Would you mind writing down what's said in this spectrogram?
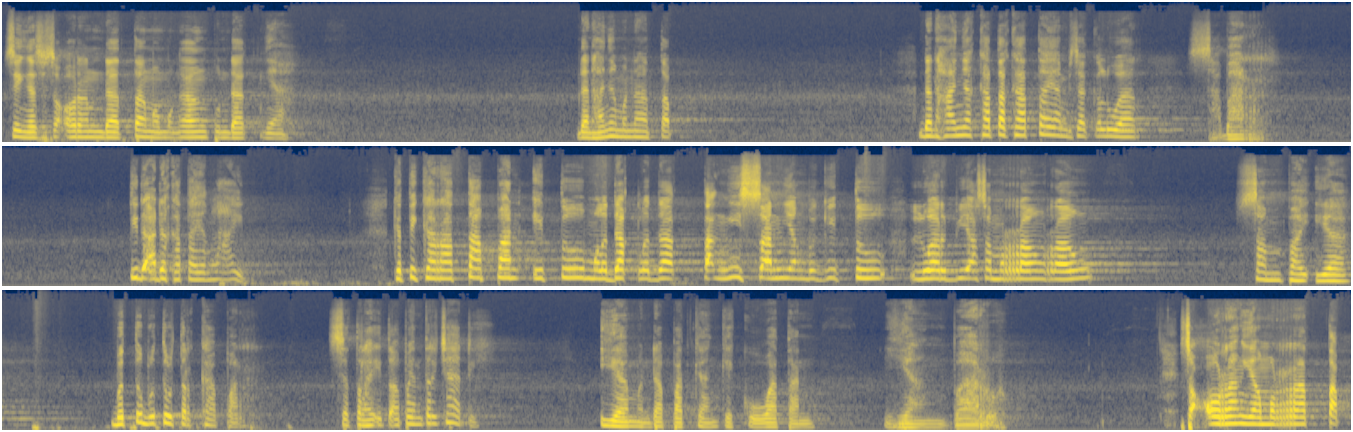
Sehingga seseorang datang memegang pundaknya. Dan hanya menatap. Dan hanya kata-kata yang bisa keluar, sabar. Tidak ada kata yang lain. Ketika ratapan itu meledak-ledak, tangisan yang begitu luar biasa meraung-raung, sampai ia betul-betul terkapar. Setelah itu apa yang terjadi? Ia mendapatkan kekuatan yang baru. Seorang yang meratap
